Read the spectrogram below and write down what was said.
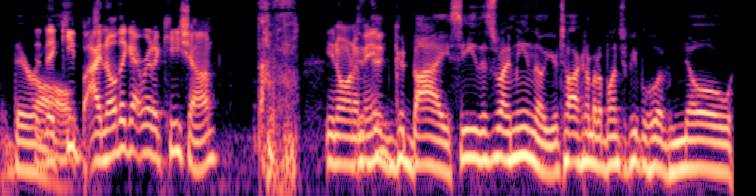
They're Did all they keep? I know they got rid of Keyshawn. You know what I Th- th- mean? goodbye. See, this is what I mean, though. You're talking about a bunch of people who have no.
